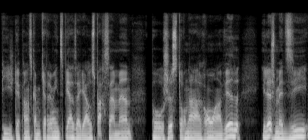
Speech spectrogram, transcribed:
puis je dépense comme 90$ de gaz par semaine pour juste tourner en rond en ville. Et là, je me dis,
